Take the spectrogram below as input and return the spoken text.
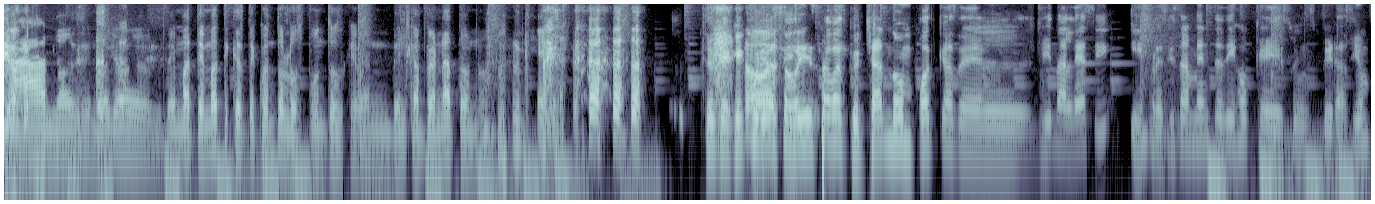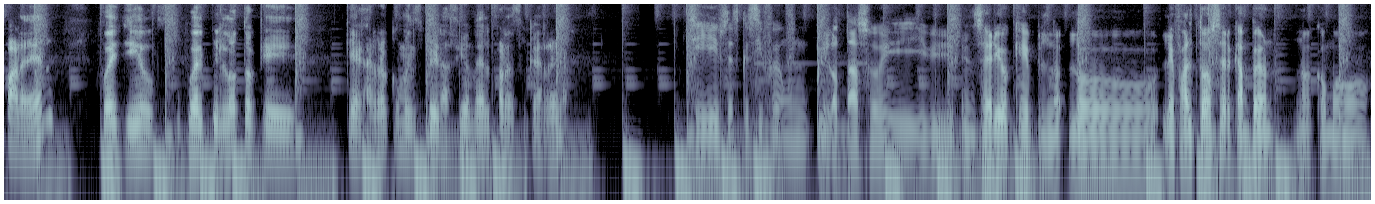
yo. Ah, no, no, yo de matemáticas te cuento los puntos que van del campeonato, ¿no? Porque qué curioso, hoy estaba escuchando un podcast del Gina Lessie y precisamente dijo que su inspiración para él fue Gilles, fue el piloto que, agarró como inspiración él para su carrera. Sí, pues es que sí fue un pilotazo y en serio que lo, le faltó ser campeón, ¿no? Como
